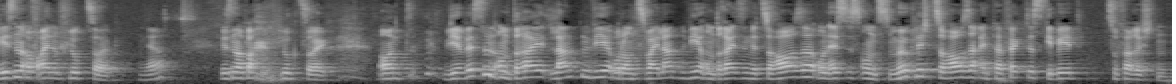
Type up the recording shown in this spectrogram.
Wir sind auf einem Flugzeug. Ja? Wir sind auf einem Flugzeug. Und wir wissen, um drei landen wir oder um zwei landen wir, um drei sind wir zu Hause und es ist uns möglich, zu Hause ein perfektes Gebet zu verrichten.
